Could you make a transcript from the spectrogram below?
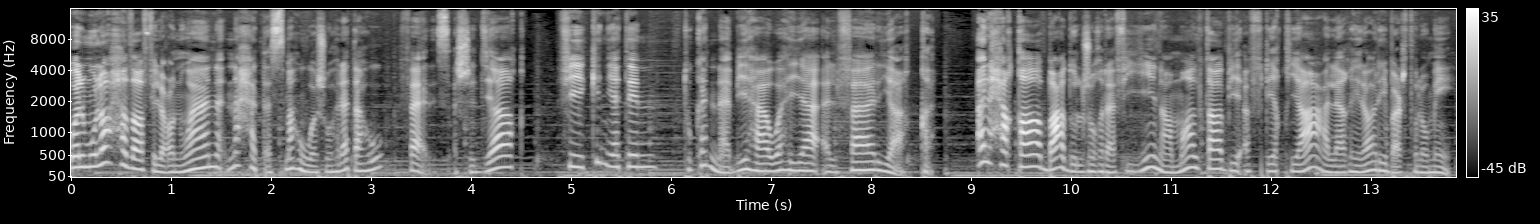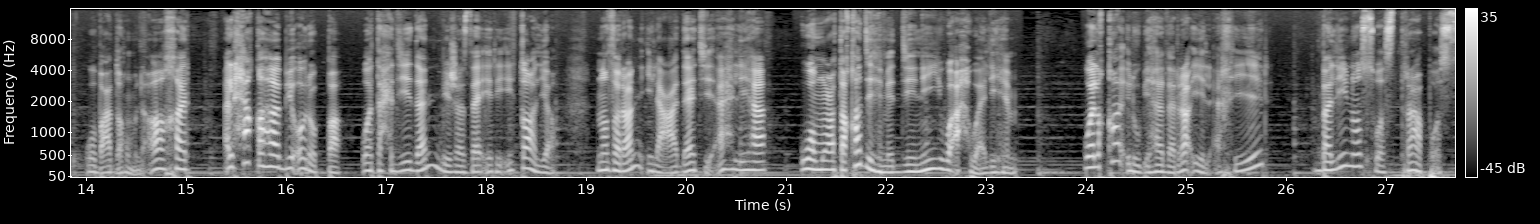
والملاحظة في العنوان نحت اسمه وشهرته فارس الشدياق في كنية تكنى بها وهي الفارياق. ألحق بعض الجغرافيين مالطا بأفريقيا على غرار بارثولومي وبعضهم الآخر ألحقها بأوروبا وتحديدا بجزائر إيطاليا نظرا إلى عادات أهلها ومعتقدهم الديني وأحوالهم. والقائل بهذا الرأي الأخير بالينوس وسترابوس.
